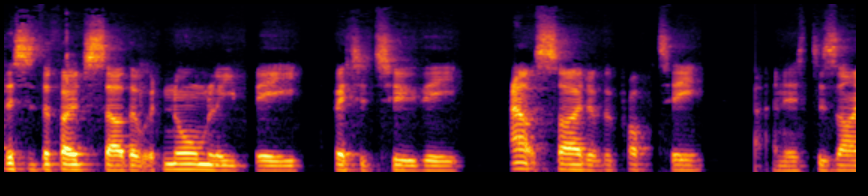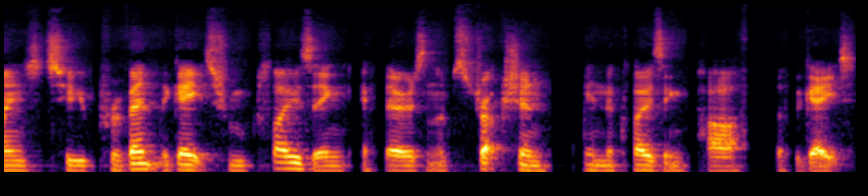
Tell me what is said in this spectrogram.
This is the photocell that would normally be fitted to the outside of the property and is designed to prevent the gates from closing if there is an obstruction in the closing path of the gate.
